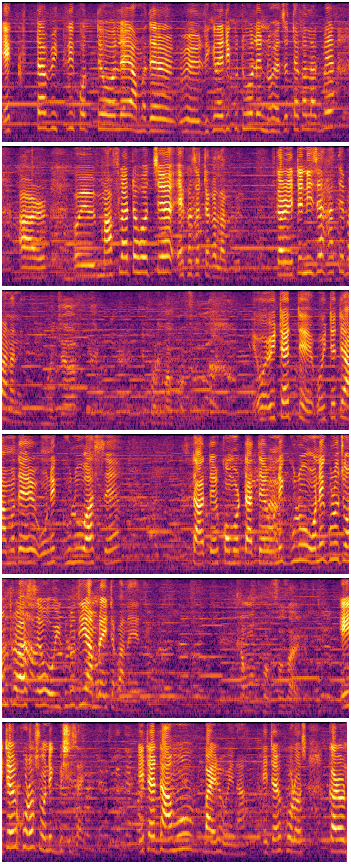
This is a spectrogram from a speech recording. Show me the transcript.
একটা বিক্রি করতে হলে আমাদের রিগনাই রিকুটু হলে ন হাজার টাকা লাগবে আর ওই মাফলাটা হচ্ছে এক হাজার টাকা লাগবে। কারণ এটা নিজে হাতে বানানি। ওইটাতে? ওইটাতে আমাদের অনেকগুলো আছে তাঁতের কোমর তাঁতের অনেকগুলো অনেকগুলো যন্ত্র আছে ওইগুলো দিয়ে আমরা এটা বানাই আর যায়? এইটার খরচ অনেক বেশি যায়। এটার দামও বাইর হয় না। এটার খরচ। কারণ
